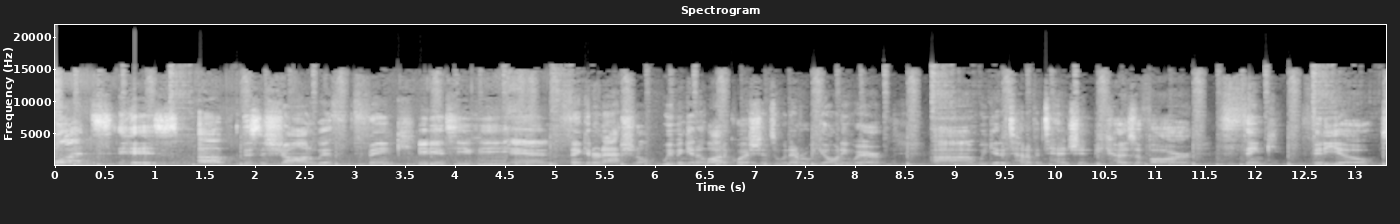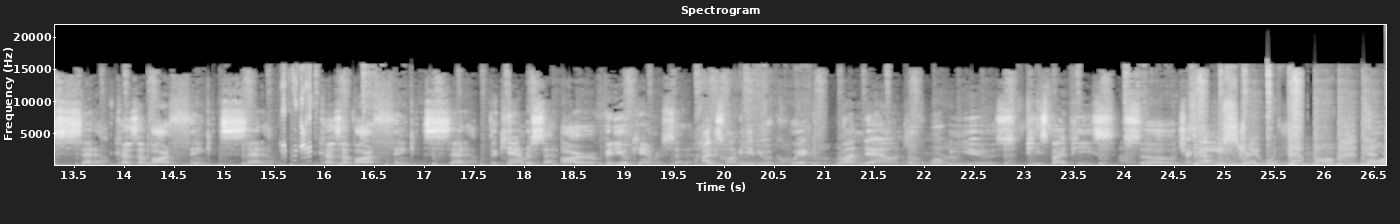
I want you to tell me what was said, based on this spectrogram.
What is up? This is Sean with Think Media TV and Think International. We've been getting a lot of questions whenever we go anywhere. Uh, we get a ton of attention because of our Think video setup, because of our Think setup, because of our Think setup, the camera set, our video camera setup. I just wanted to give you a quick rundown of what we use piece by piece, so check it out. For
